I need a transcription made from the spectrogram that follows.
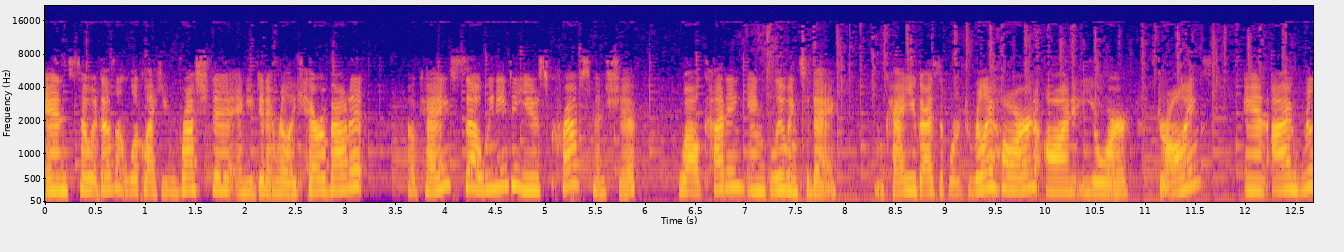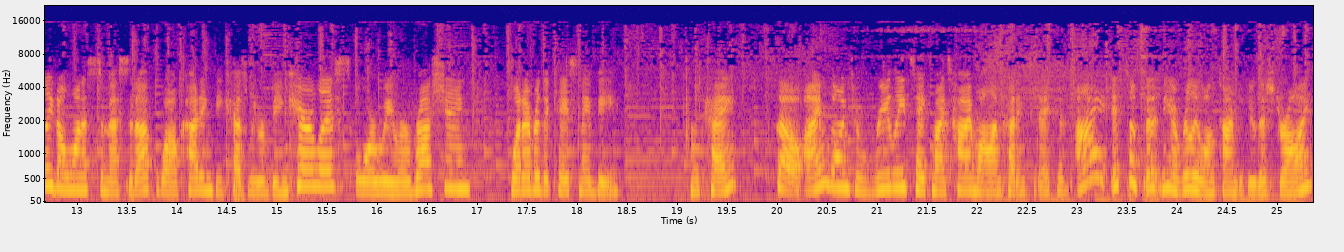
and so it doesn't look like you rushed it and you didn't really care about it. Okay, so we need to use craftsmanship while cutting and gluing today. Okay, you guys have worked really hard on your drawings, and I really don't want us to mess it up while cutting because we were being careless or we were rushing, whatever the case may be. Okay, so I'm going to really take my time while I'm cutting today because I it took me a really long time to do this drawing.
